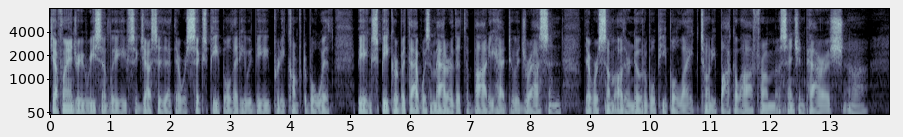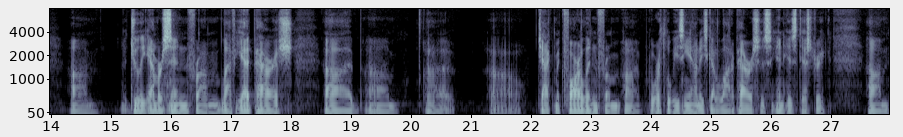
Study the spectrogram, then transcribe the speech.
Jeff Landry recently suggested that there were six people that he would be pretty comfortable with being speaker, but that was a matter that the body had to address. And there were some other notable people like Tony Bacala from Ascension Parish, uh, um, Julie Emerson from Lafayette Parish, uh, um, uh, uh Jack McFarland from uh, North Louisiana. He's got a lot of parishes in his district. Um,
